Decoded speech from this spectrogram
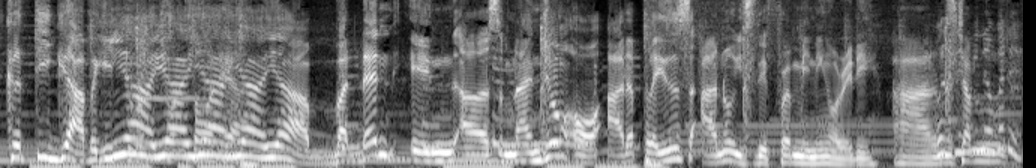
ketiga begitu. Ya, ya, ya, ya, ya. But then in uh, Semenanjung or other places, anu is different meaning already. Ah, What's the macam meaning of it?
